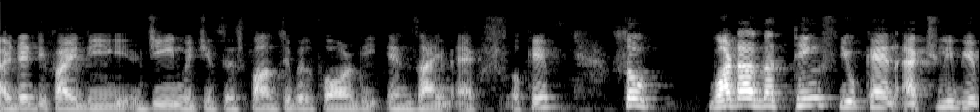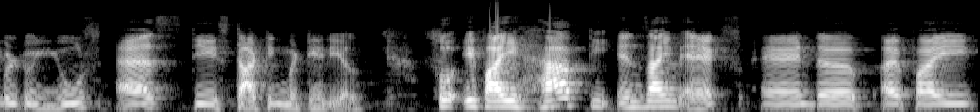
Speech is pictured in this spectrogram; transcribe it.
identify the gene which is responsible for the enzyme X. Okay, so what are the things you can actually be able to use as the starting material? So if I have the enzyme X and uh, if I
